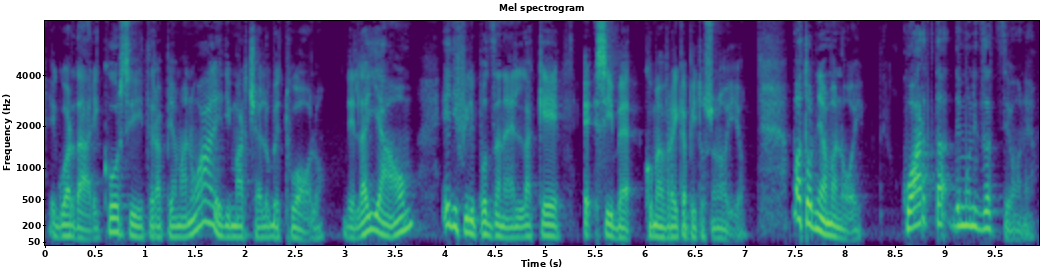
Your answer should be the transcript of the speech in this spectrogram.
e guardare i corsi di terapia manuale di Marcello Bettuolo, della IAOM e di Filippo Zanella che, eh, sì beh, come avrai capito sono io. Ma torniamo a noi. Quarta demonizzazione.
